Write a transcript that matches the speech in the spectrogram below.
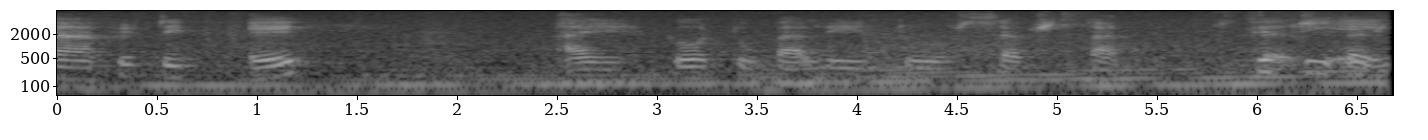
uh, 58 I go to Bali to self study 58?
